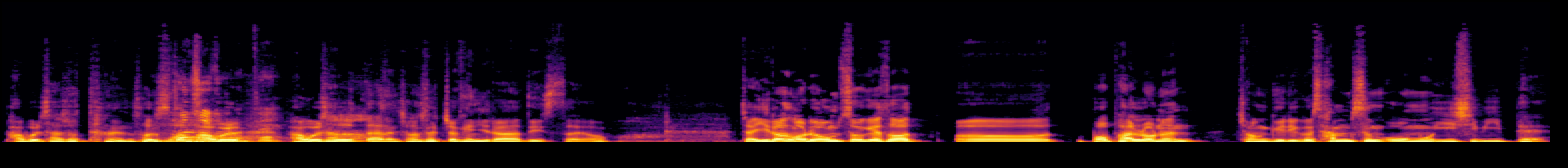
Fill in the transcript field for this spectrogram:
밥을 사줬다는 선수단 밥을 선수들한테? 밥을 사줬다는 전설적인 일화도 있어요. 자 이런 어려움 속에서 어, 버팔로는 정규리그 3승 5무 22패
